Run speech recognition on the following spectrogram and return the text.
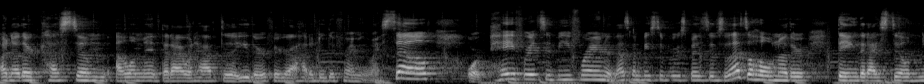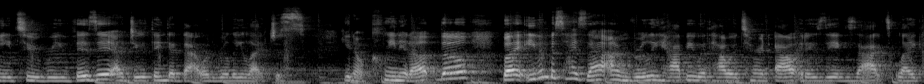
another custom element that I would have to either figure out how to do the framing myself or pay for it to be framed and that's gonna be super expensive. So that's a whole nother thing that I still need to revisit. I do think that that would really like just you know, clean it up though. But even besides that, I'm really happy with how it turned out. It is the exact like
